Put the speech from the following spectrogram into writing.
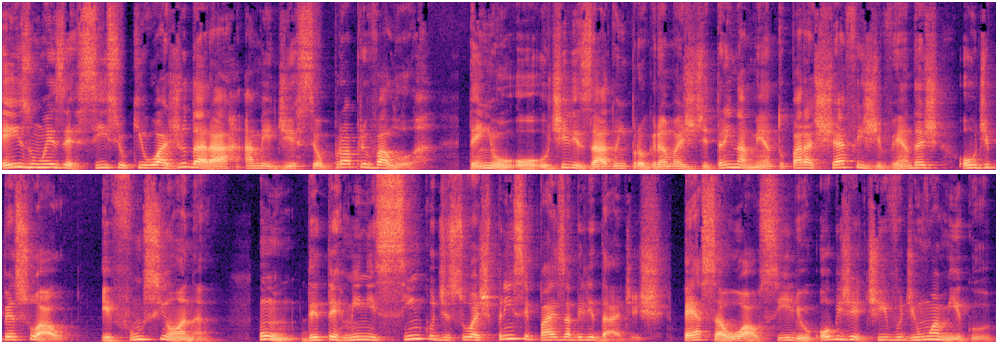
Eis um exercício que o ajudará a medir seu próprio valor. Tenho-o utilizado em programas de treinamento para chefes de vendas ou de pessoal e funciona. 1. Determine cinco de suas principais habilidades. Peça o auxílio objetivo de um amigo,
